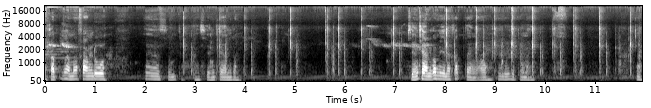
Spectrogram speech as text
นะครับมาฟังดูเสียงแคนก่อน เสียงแคนก็มีนะครับ แต่งเอาไม่รู้อยู่ตรงไหน นะ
